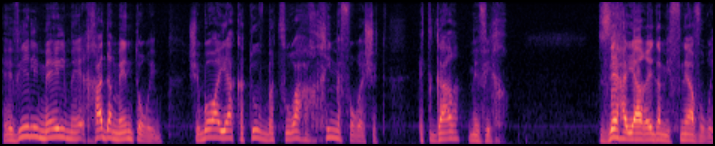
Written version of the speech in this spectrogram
העביר לי מייל מאחד המנטורים, שבו היה כתוב בצורה הכי מפורשת, אתגר מביך. זה היה רגע מפנה עבורי.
